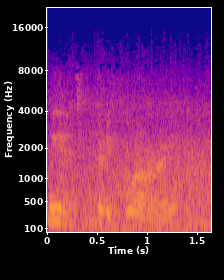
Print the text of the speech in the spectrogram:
think it's 34 already.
